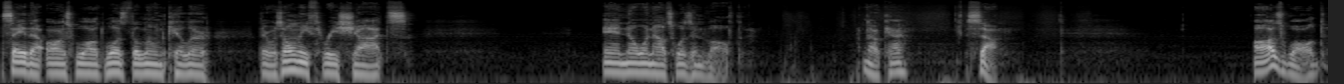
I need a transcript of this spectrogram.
say that Oswald was the lone killer. There was only three shots and no one else was involved. Okay? So, Oswald,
